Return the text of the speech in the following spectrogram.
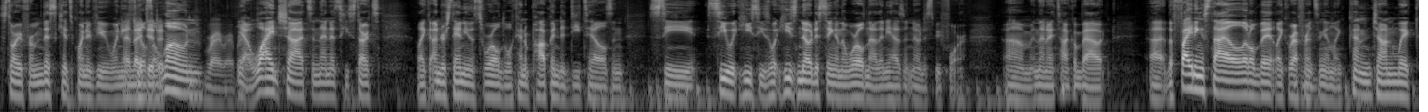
story from this kid's point of view when he And feels did it- alone. right, right, right. Yeah, wide shots, and then as he starts like understanding this world, we'll kind of pop into details and see see what he sees, what he's noticing in the world now that he hasn't noticed before. Um, and then I talk about uh, the fighting style a little bit, like referencing in like kind of John Wick,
